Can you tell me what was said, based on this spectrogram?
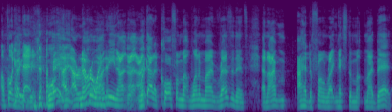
I'm calling you with that. Well, I- I remember no, when- I mean, I, I, I got a call from my, one of my residents, and I I had the phone right next to my, my bed,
